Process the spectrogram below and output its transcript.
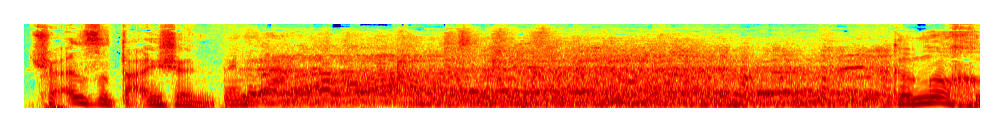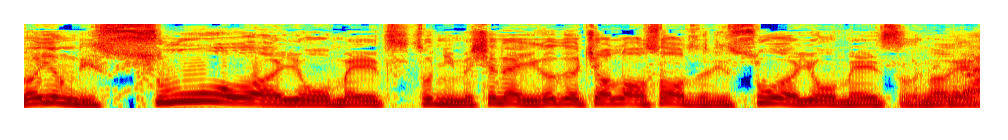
全是单身。跟我合影的所有妹子，就你们现在一个个叫老嫂子的所有妹子，我跟你说，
